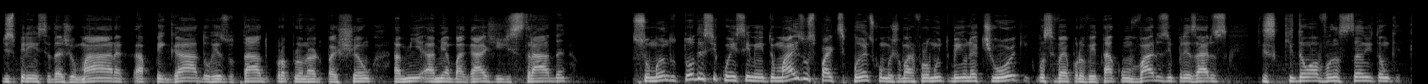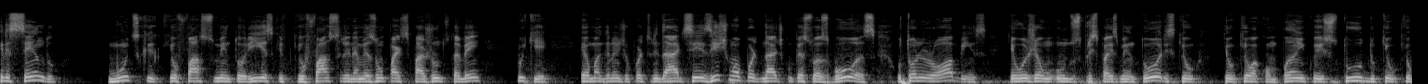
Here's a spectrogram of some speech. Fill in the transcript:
de experiência da Gilmara, a pegada, o resultado, o próprio Leonardo Paixão, a minha, a minha bagagem de estrada, somando todo esse conhecimento, mais os participantes, como o Gilmar falou muito bem, o network que você vai aproveitar com vários empresários que, que estão avançando e estão crescendo. Muitos que, que eu faço mentorias, que, que eu faço treinamentos, vão participar juntos também. Por quê? é uma grande oportunidade. Se existe uma oportunidade com pessoas boas, o Tony Robbins, que hoje é um, um dos principais mentores que eu, que eu, que eu acompanho, que eu estudo, que eu, que eu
